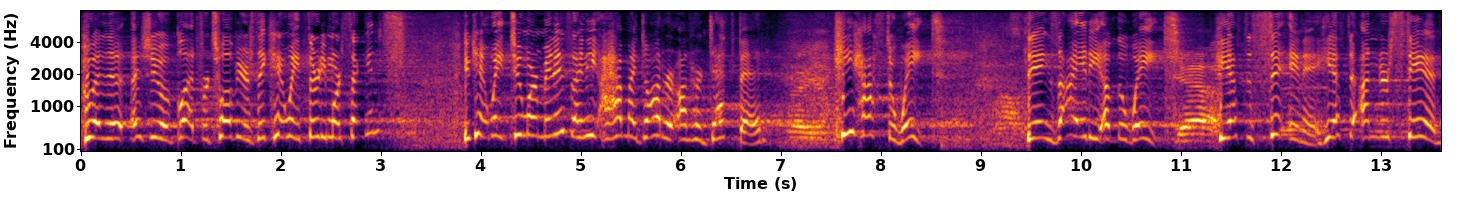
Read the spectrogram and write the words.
who has an issue of blood for 12 years. They can't wait 30 more seconds? Can't wait two more minutes? I need I have my daughter on her deathbed. Right. He has to wait. The anxiety of the wait. Yeah. He has to sit in it. He has to understand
